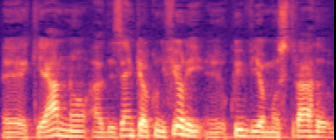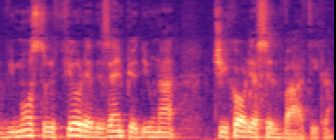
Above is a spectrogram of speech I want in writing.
eh, che hanno ad esempio alcuni fiori, eh, qui vi ho mostrato, vi mostro il fiore ad esempio di una cicoria selvatica.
